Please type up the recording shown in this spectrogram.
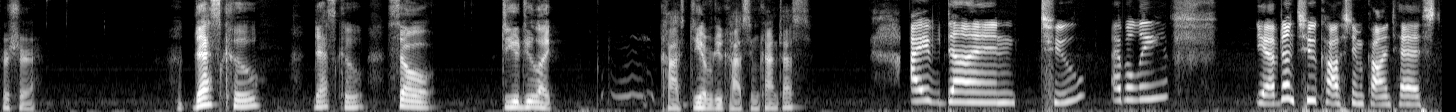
For sure. That's cool. That's cool. So, do you do like cost? Do you ever do costume contests? I've done two, I believe. Yeah, I've done two costume contests.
